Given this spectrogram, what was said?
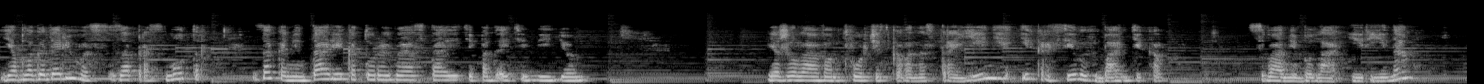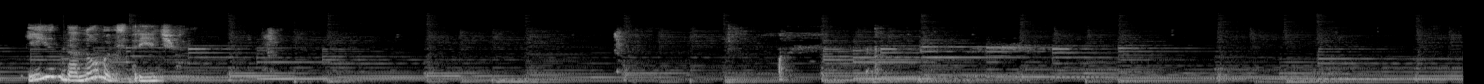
Я благодарю вас за просмотр, за комментарии, которые вы оставите под этим видео. Я желаю вам творческого настроения и красивых бантиков. С вами была Ирина и до новых встреч!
